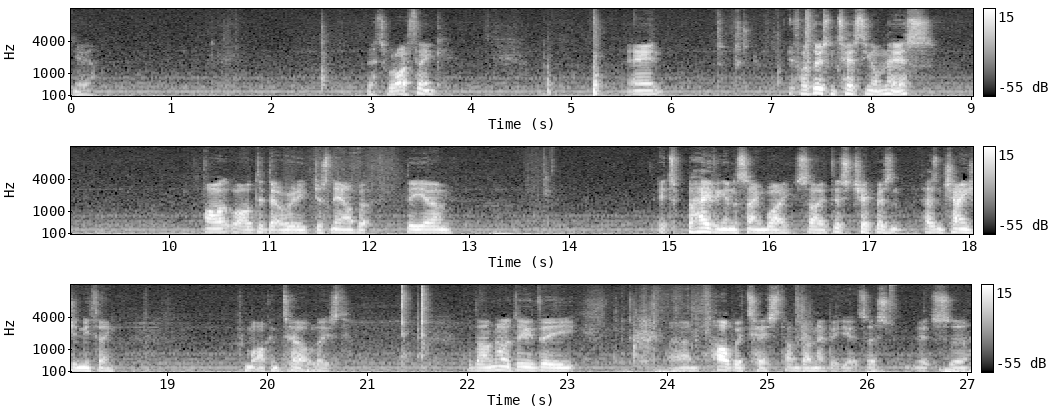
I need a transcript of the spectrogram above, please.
yeah. That's what I think. And if I do some testing on this, I, well, I did that already just now, but the um, it's behaving in the same way. So this chip hasn't hasn't changed anything, from what I can tell at least. Although I'm going to do the um, hardware test. I haven't done that bit yet, so it's, it's uh,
